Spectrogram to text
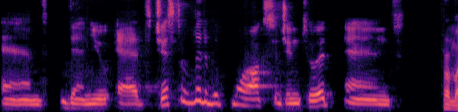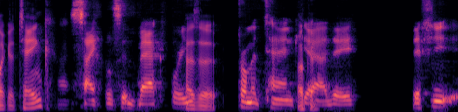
and then you add just a little bit more oxygen to it and From like a tank uh, cycles it back for you as a from a tank Okay. yeah they if you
